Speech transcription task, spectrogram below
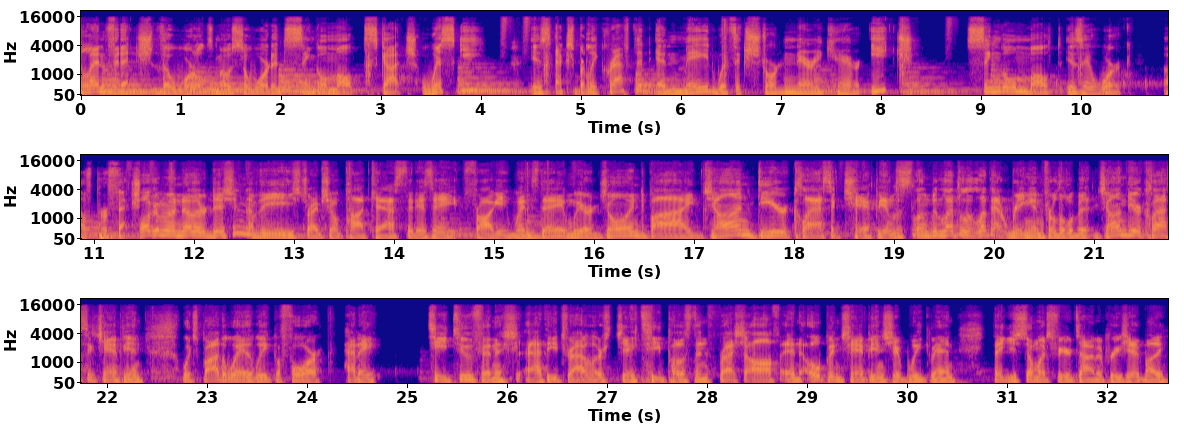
Glenfiddich, the world's most awarded single malt Scotch whiskey, is expertly crafted and made with extraordinary care. Each single malt is a work of perfection. Welcome to another edition of the Stripe Show podcast. It is a Froggy Wednesday, and we are joined by John Deere Classic Champion. Let's let, let, let that ring in for a little bit. John Deere Classic Champion, which, by the way, the week before had a T2 finish at the Travelers. JT Poston, fresh off an open championship week, man. Thank you so much for your time. Appreciate it, buddy.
